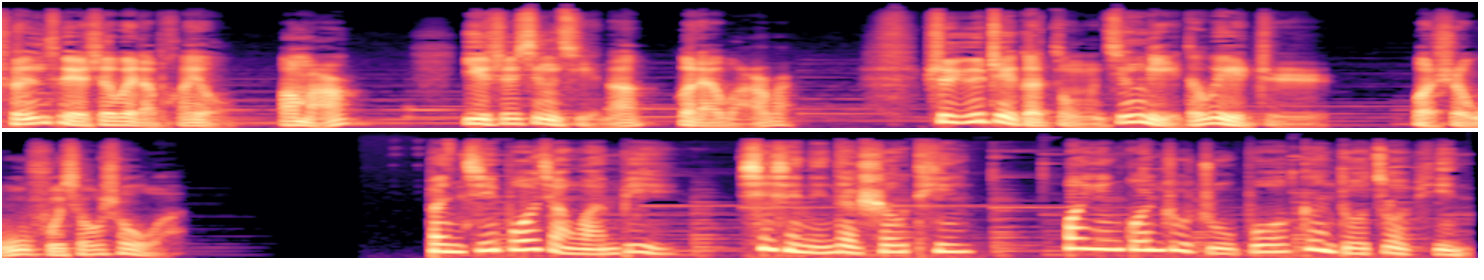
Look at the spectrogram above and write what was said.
纯粹是为了朋友帮忙，一时兴起呢过来玩玩。至于这个总经理的位置，我是无福消受啊。本集播讲完毕，谢谢您的收听，欢迎关注主播更多作品。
